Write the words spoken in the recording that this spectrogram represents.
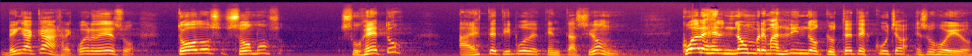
venga acá, recuerde eso, todos somos sujetos a este tipo de tentación. ¿Cuál es el nombre más lindo que usted te escucha en sus oídos?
